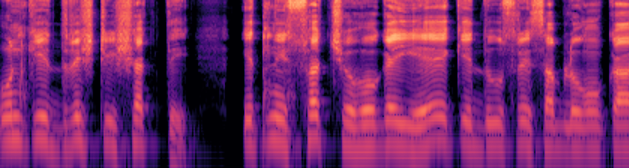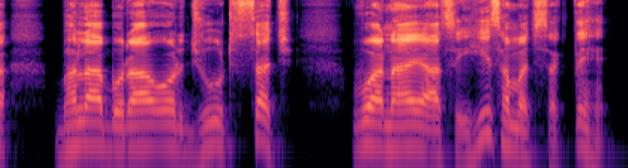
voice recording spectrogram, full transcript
उनकी दृष्टि शक्ति इतनी स्वच्छ हो गई है कि दूसरे सब लोगों का भला बुरा और झूठ सच वो अनायास ही समझ सकते हैं।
